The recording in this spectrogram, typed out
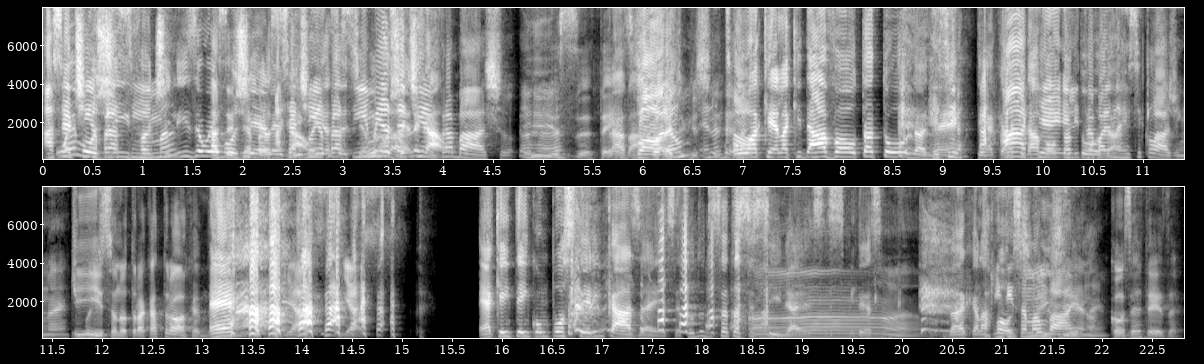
a setinha pra cima. infantiliza ou o A emoji setinha é pra A setinha pra cima e a setinha pra baixo. Isso, tem Pra baixo. A Ou aquela que dá a volta toda, né? Reci- Tem aquela que Ah, dá a que é, volta ele toda. trabalha na reciclagem, né? Tipo Isso, no troca-troca. É, Yes, yes. É quem tem composteira em casa, essa. É tudo de Santa Cecília, tem essa- Ah, Dá aquela Quem tem samambaia, né? Com certeza.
